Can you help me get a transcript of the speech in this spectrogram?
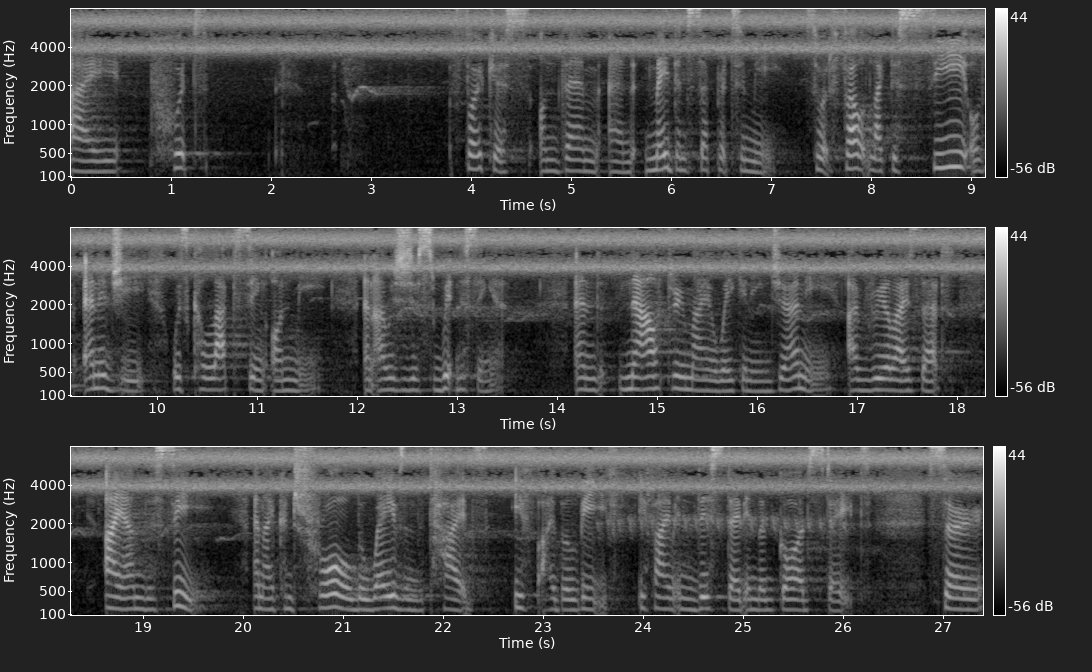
I put focus on them and made them separate to me. So it felt like this sea of energy was collapsing on me, and I was just witnessing it. And now, through my awakening journey, I've realized that I am the sea, and I control the waves and the tides if I believe, if I'm in this state, in the God state. So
